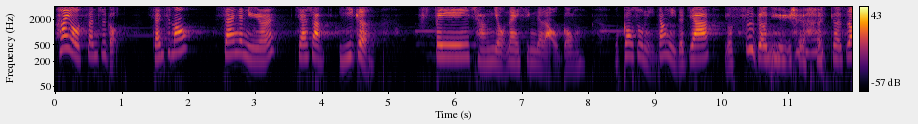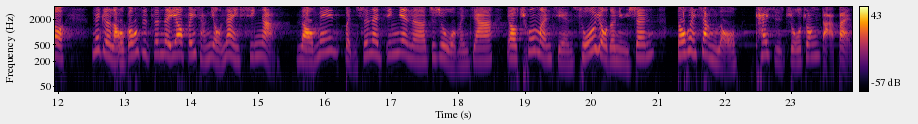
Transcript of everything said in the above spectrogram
他有三只狗、三只猫、三个女儿，加上一个。非常有耐心的老公，我告诉你，当你的家有四个女人的时候，那个老公是真的要非常有耐心啊。老妹本身的经验呢，就是我们家要出门前，所有的女生都会上楼开始着装打扮。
